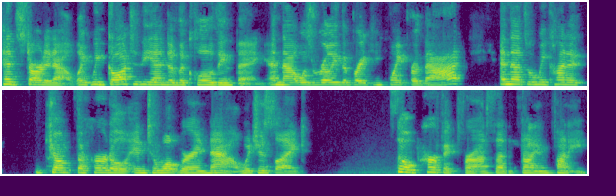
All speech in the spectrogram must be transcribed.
had started out like we got to the end of the clothing thing and that was really the breaking point for that and that's when we kind of jumped the hurdle into what we're in now which is like so perfect for us that it's not even funny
